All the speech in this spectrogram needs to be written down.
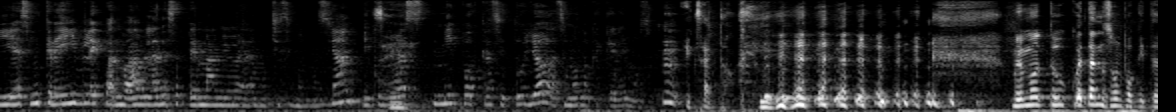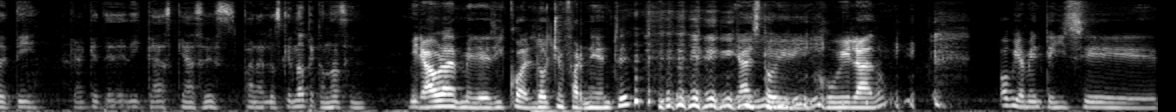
y es increíble cuando habla de ese tema, a mí me da muchísima emoción y como Sí. es mi podcast y tuyo, hacemos lo que queremos. Exacto. Memo, tú cuéntanos un poquito de ti. ¿A qué te dedicas? ¿Qué haces? Para los que no te conocen. Mira, ahora me dedico al dolce farniente. Ya estoy jubilado. Obviamente hice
